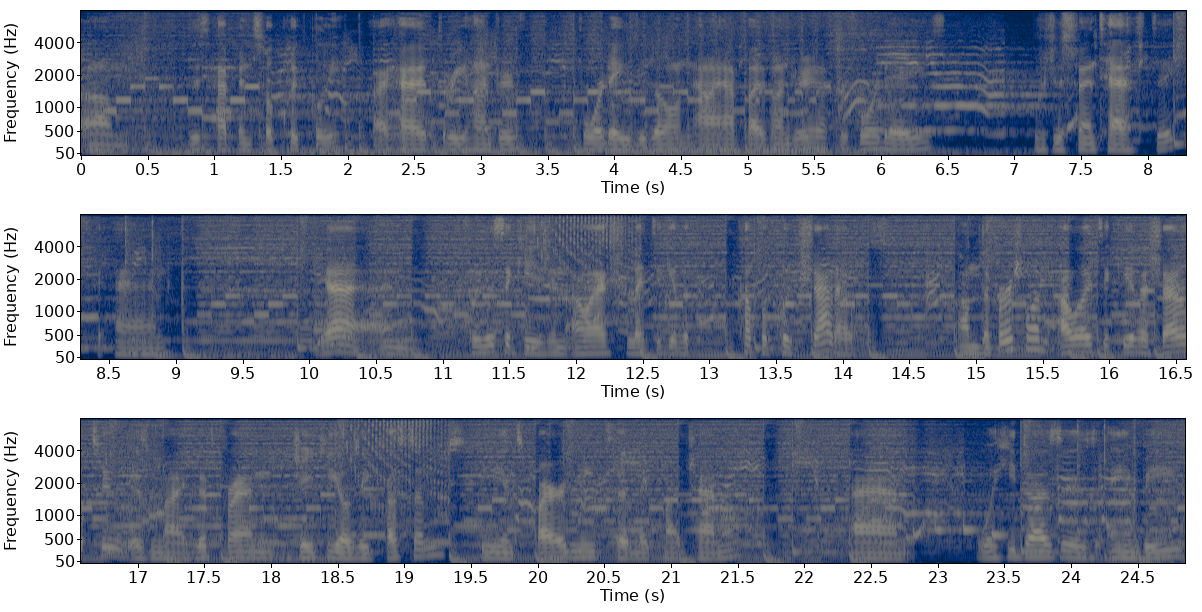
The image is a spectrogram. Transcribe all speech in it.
Um, this happened so quickly. I had 300 four days ago. Now I have 500 after four days, which is fantastic. And yeah, and for this occasion, I would actually like to give a, couple quick shout outs. Um, the first one I would like to give a shout out to is my good friend JTOZ Customs. He inspired me to make my channel. And what he does is AMVs,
